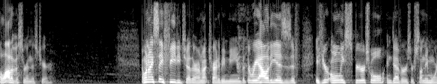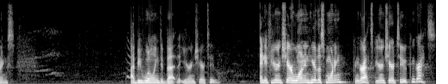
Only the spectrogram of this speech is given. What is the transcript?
a lot of us are in this chair. And when I say feed each other, I'm not trying to be mean, but the reality is, is if, if your only spiritual endeavors are Sunday mornings, I'd be willing to bet that you're in chair two. And if you're in chair one in here this morning, congrats. If you're in chair two, congrats.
